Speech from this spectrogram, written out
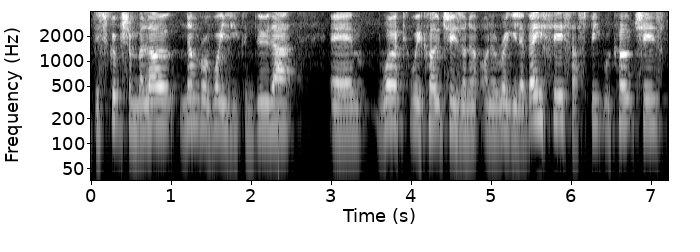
Description below. Number of ways you can do that. Um, work with coaches on a, on a regular basis. I speak with coaches.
